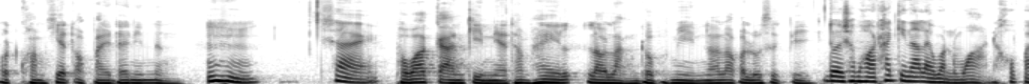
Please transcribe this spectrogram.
ลดความเครียดออกไปได้นิดหนึ่งอือหือใช่ เพราะว่าการกินเนี่ยทำให้เราหลั่งโดปามีนแล้วเราก็รู้สึกดี โดยเฉพาะถ้ากินอะไรหวานๆเข้าไป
